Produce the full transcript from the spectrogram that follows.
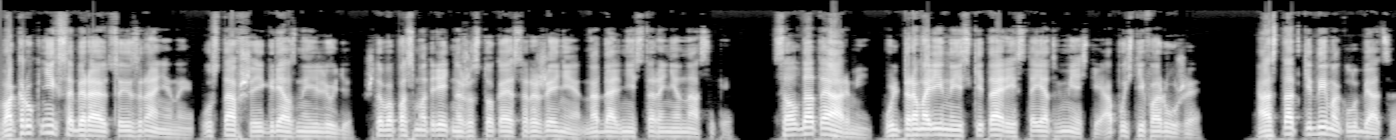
Вокруг них собираются израненные, уставшие и грязные люди, чтобы посмотреть на жестокое сражение на дальней стороне насыпи. Солдаты армии, ультрамарины из Китарии стоят вместе, опустив оружие. Остатки дыма клубятся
